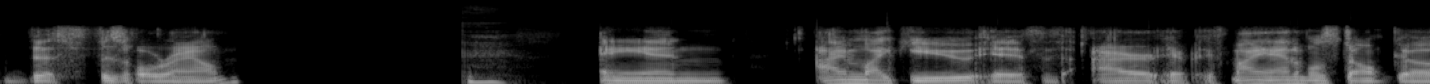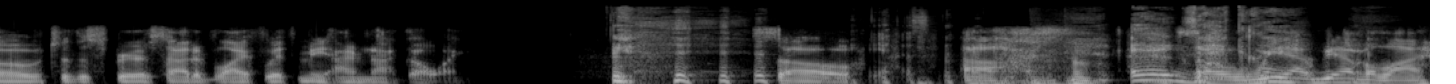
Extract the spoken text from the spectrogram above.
this physical realm. Mhm. And I'm like you. If our if, if my animals don't go to the spirit side of life with me, I'm not going. So, yes. um, Exactly. so we have we have a lot.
